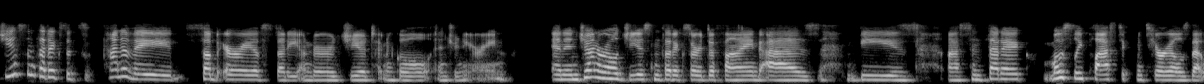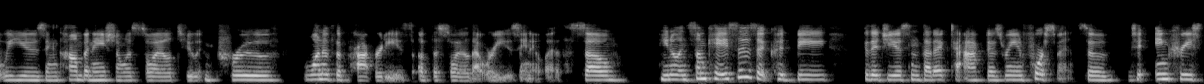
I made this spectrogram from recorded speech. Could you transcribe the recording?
Geosynthetics, it's kind of a sub area of study under geotechnical engineering. And in general, geosynthetics are defined as these uh, synthetic, mostly plastic materials that we use in combination with soil to improve one of the properties of the soil that we're using it with. So, you know, in some cases, it could be for the geosynthetic to act as reinforcement. So to increase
